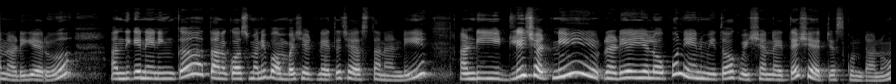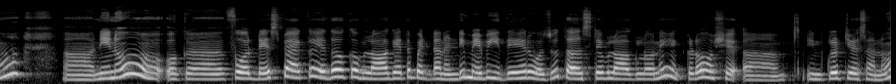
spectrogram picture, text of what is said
అని అడిగారు. అందుకే నేను ఇంకా తన కోసమని బొంబాయి చట్నీ అయితే చేస్తానండి. అండ్ ఈ ఇడ్లీ చట్నీ రెడీ అయ్యేలోపు నేను మీతో ఒక విషయాన్ని అయితే షేర్ చేసుకుంటాను. నేను ఒక ఫోర్ డేస్ బ్యాక్ ఏదో ఒక వ్లాగ్ అయితే పెట్టానండి. మేబీ ఇదే రోజు థర్స్డే వ్లాగ్లోనే ఎక్కడో ఇంక్లూడ్ చేశాను.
